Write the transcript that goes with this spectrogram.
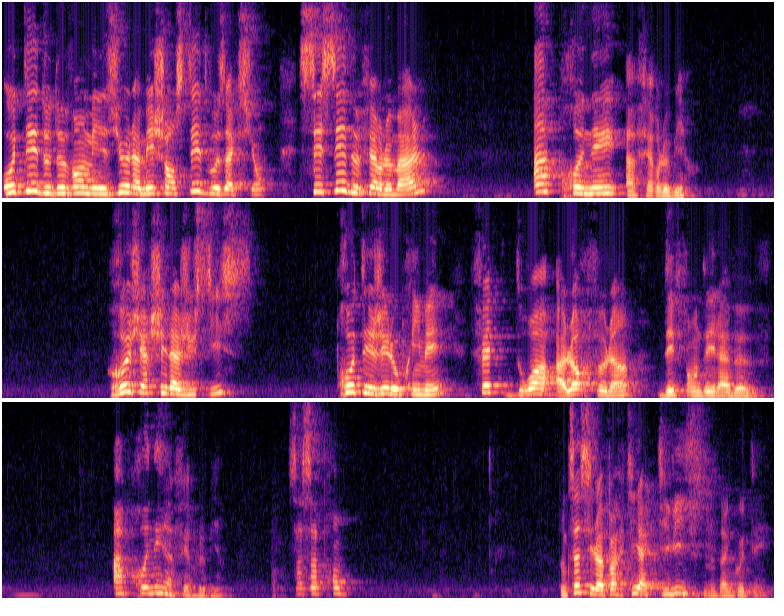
ôtez de devant mes yeux la méchanceté de vos actions, cessez de faire le mal, apprenez à faire le bien. Recherchez la justice, protégez l'opprimé, faites droit à l'orphelin, défendez la veuve. Apprenez à faire le bien. Ça s'apprend. Donc ça, c'est la partie activisme d'un côté,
